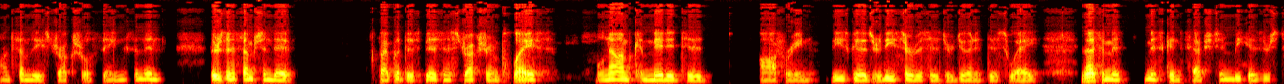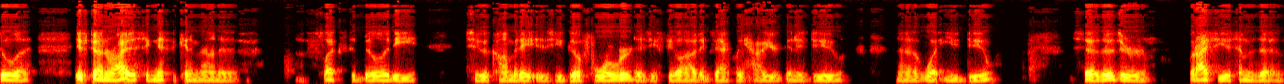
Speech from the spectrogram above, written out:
on some of these structural things? And then there's an assumption that if I put this business structure in place, well, now I'm committed to offering these goods or these services or doing it this way. And that's a mis- misconception because there's still a, if done right, a significant amount of flexibility to accommodate as you go forward, as you feel out exactly how you're going to do uh, what you do. So those are what I see as some of the,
